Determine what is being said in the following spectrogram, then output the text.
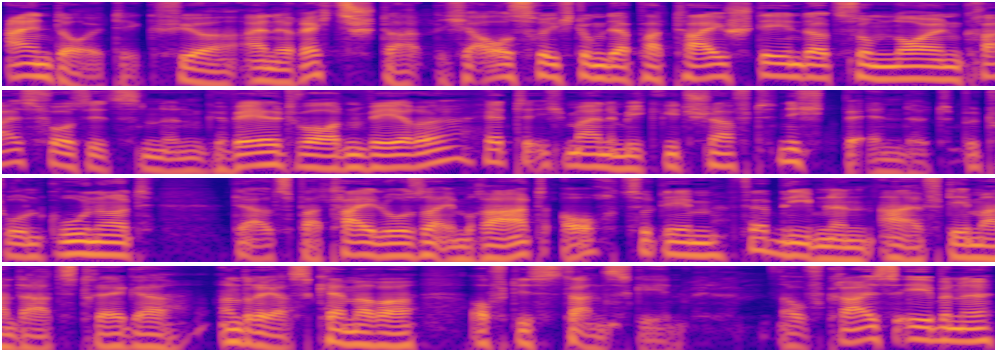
eindeutig für eine rechtsstaatliche Ausrichtung der Partei stehender zum neuen Kreisvorsitzenden gewählt worden wäre, hätte ich meine Mitgliedschaft nicht beendet, betont Grunert, der als Parteiloser im Rat auch zu dem verbliebenen AfD-Mandatsträger Andreas Kämmerer auf Distanz gehen will. Auf Kreisebene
